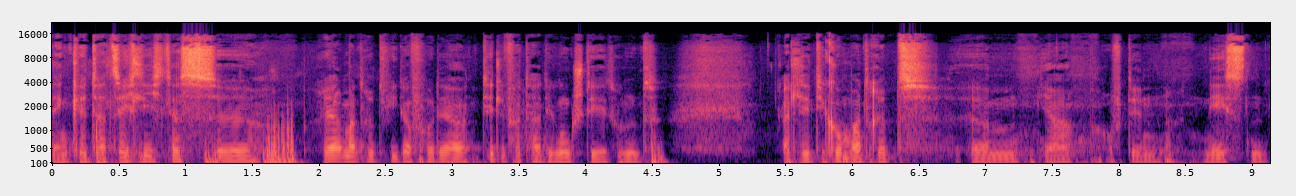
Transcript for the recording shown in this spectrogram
denke tatsächlich, dass äh, Real Madrid wieder vor der Titelverteidigung steht und Atletico Madrid ähm, ja auf den nächsten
